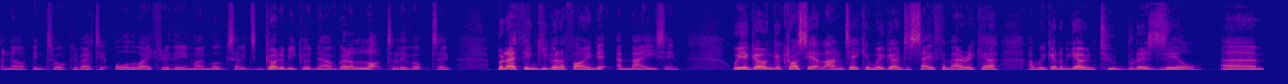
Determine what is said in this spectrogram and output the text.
I know I've been talking about it all the way through the in my mug, so it's got to be good now. I've got a lot to live up to, but I think you're going to find it amazing. We are going across the Atlantic and we're going to South America and we're going to be going to Brazil. Um,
